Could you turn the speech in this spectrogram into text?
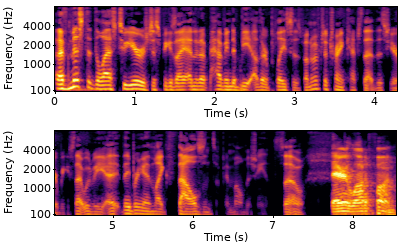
and I've missed it the last two years just because I ended up having to be other places. But I'm gonna have to try and catch that this year because that would be uh, they bring in like thousands of pinball machines. So They're a lot of fun.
